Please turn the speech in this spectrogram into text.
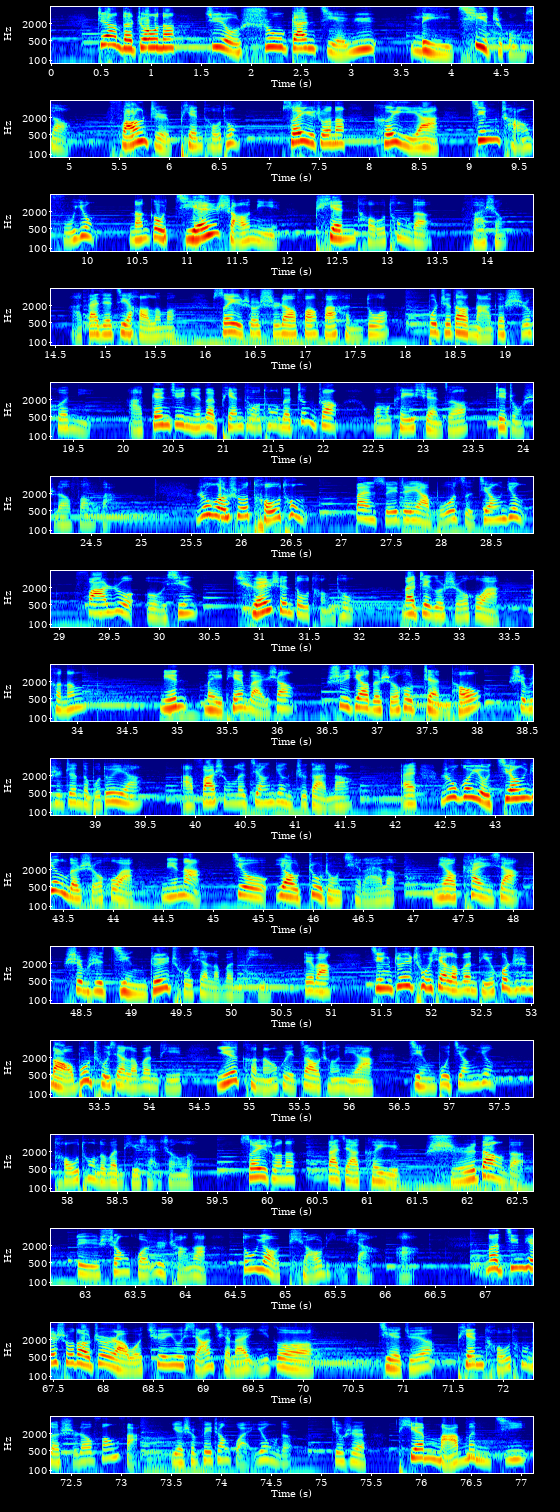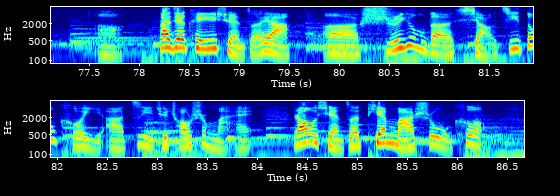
这样的粥呢具有疏肝解郁。理气之功效，防止偏头痛，所以说呢，可以呀，经常服用，能够减少你偏头痛的发生，啊，大家记好了吗？所以说食疗方法很多，不知道哪个适合你啊？根据您的偏头痛的症状，我们可以选择这种食疗方法。如果说头痛伴随着呀脖子僵硬、发热、恶心，全身都疼痛。那这个时候啊，可能您每天晚上睡觉的时候枕头是不是真的不对呀？啊发生了僵硬之感呢？哎，如果有僵硬的时候啊，您呐就要注重起来了。你要看一下是不是颈椎出现了问题，对吧？颈椎出现了问题，或者是脑部出现了问题，也可能会造成你啊颈部僵硬、头痛的问题产生了。所以说呢，大家可以适当的对于生活日常啊都要调理一下啊。那今天说到这儿啊，我却又想起来一个解决偏头痛的食疗方法，也是非常管用的，就是天麻焖鸡啊。大家可以选择呀，呃，食用的小鸡都可以啊，自己去超市买，然后选择天麻十五克，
